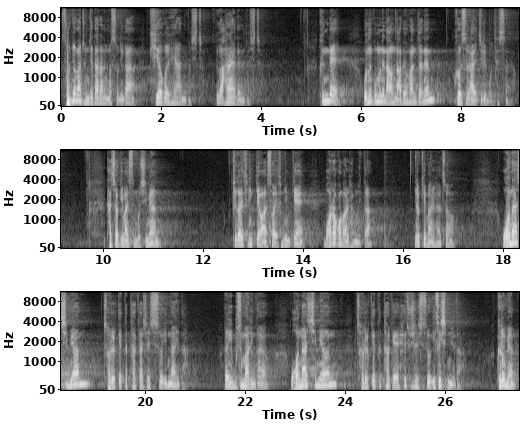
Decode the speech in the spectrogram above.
소중한 존재다라는 것을 우리가 기억을 해야 하는 것이죠. 이거 알아야 되는 것이죠. 근데 오늘 본문에 나온 나병 환자는 그것을 알지를 못했어요. 다시 여기 말씀 보시면 그가 예수님께 와서 예수님께 뭐라고 말을 합니까? 이렇게 말을 하죠. 원하시면 저를 깨끗하게 하실 수 있나이다. 그러니까 이게 무슨 말인가요? 원하시면 저를 깨끗하게 해주실 수 있으십니다. 그러면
